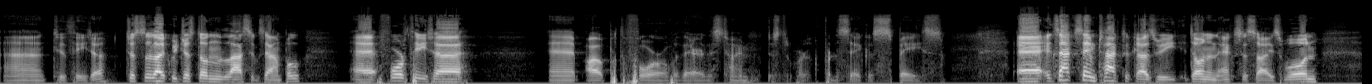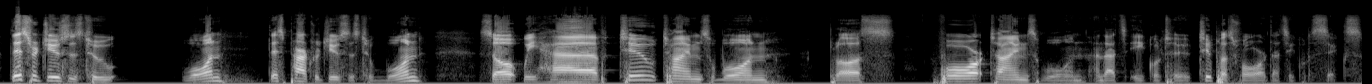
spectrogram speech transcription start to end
and 2 theta, just like we just done in the last example. Uh, 4 theta, uh, I'll put the 4 over there this time, just for, for the sake of space. Uh, exact same tactic as we done in exercise 1. This reduces to 1. This part reduces to 1. So we have 2 times 1 plus 4 times 1, and that's equal to 2 plus 4, that's equal to 6.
